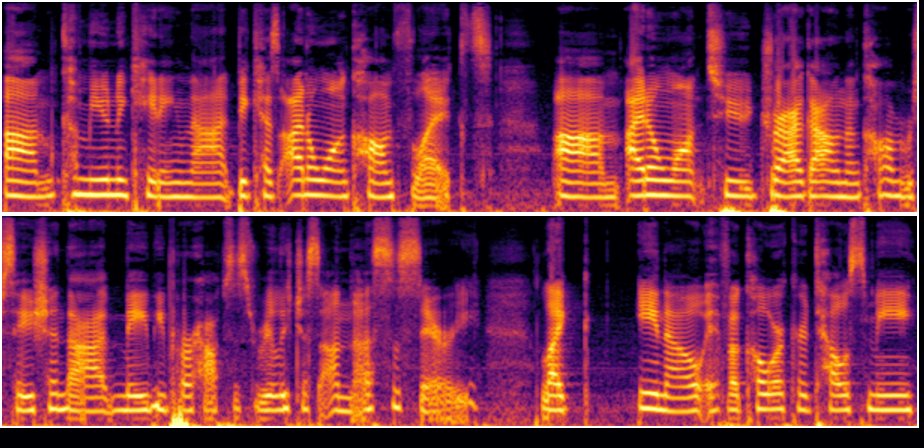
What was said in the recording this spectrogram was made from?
um, communicating that because I don't want conflict um, I don't want to drag out a conversation that maybe perhaps is really just unnecessary. Like, you know, if a coworker tells me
